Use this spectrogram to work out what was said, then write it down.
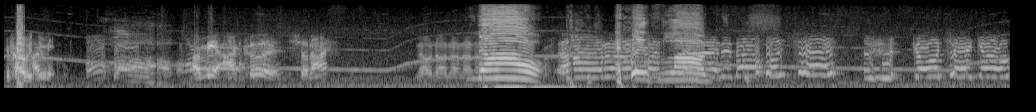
You probably I do. mean, I mean, I could. Should I? No, no, no, no, no. No! Oh, It's locked. Chad, No, Chad. Go, Chad, go.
